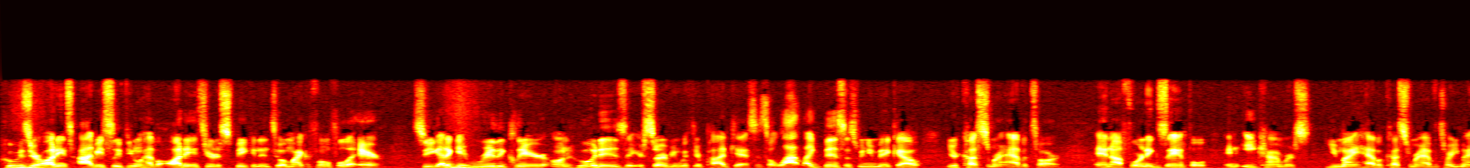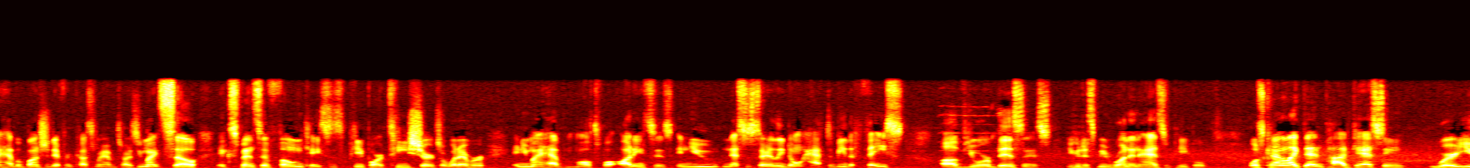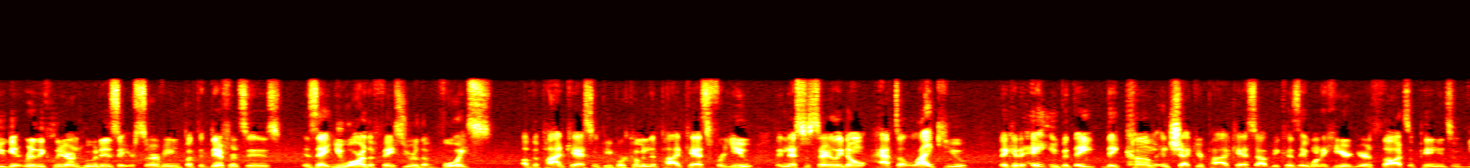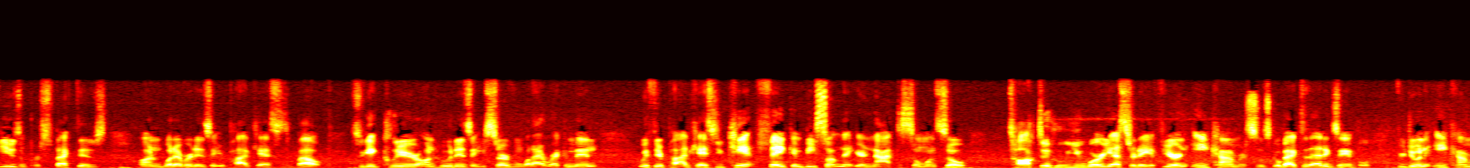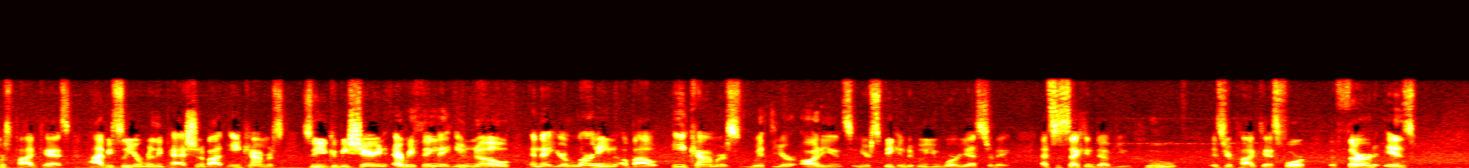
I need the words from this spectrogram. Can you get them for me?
Who is your audience? Obviously, if you don't have an audience, you're just speaking into a microphone full of air. So you got to get really clear on who it is that you're serving with your podcast. It's a lot like business when you make out your customer avatar. And uh, for an example, in e-commerce, you might have a customer avatar. You might have a bunch of different customer avatars. You might sell expensive phone cases people or T-shirts or whatever, and you might have multiple audiences. And you necessarily don't have to be the face of your business. You could just be running ads to people. Well, it's kind of like that in podcasting, where you get really clear on who it is that you're serving. But the difference is, is that you are the face. You are the voice of the podcast, and people are coming to podcasts for you. They necessarily don't have to like you they could hate you, but they they come and check your podcast out because they want to hear your thoughts, opinions, and views and perspectives on whatever it is that your podcast is about. So get clear on who it is that you serve. And what I recommend with your podcast, you can't fake and be something that you're not to someone. So talk to who you were yesterday. If you're an e-commerce, let's go back to that example. If you're doing an e-commerce podcast, obviously you're really passionate about e-commerce. So you could be sharing everything that you know and that you're learning about e-commerce with your audience and you're speaking to who you were yesterday. That's the second W. Who is your podcast for? The third is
